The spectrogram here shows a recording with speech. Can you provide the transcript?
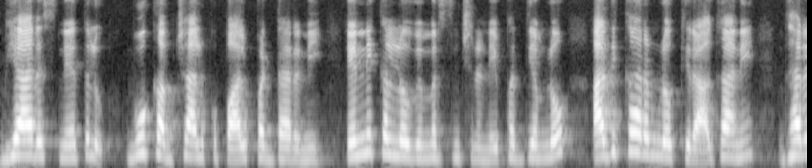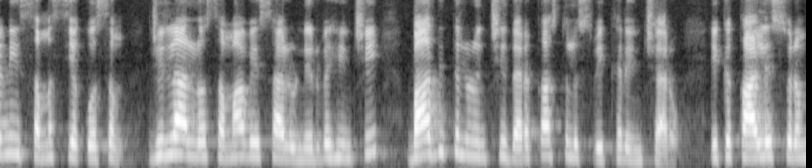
బీఆర్ఎస్ నేతలు భూ కబ్జాలకు పాల్పడ్డారని ఎన్నికల్లో విమర్శించిన నేపథ్యంలో అధికారంలోకి రాగానే ధరణి సమస్య కోసం జిల్లాల్లో సమావేశాలు నిర్వహించి బాధితుల నుంచి దరఖాస్తులు స్వీకరించారు. ఇక కాళేశ్వరం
